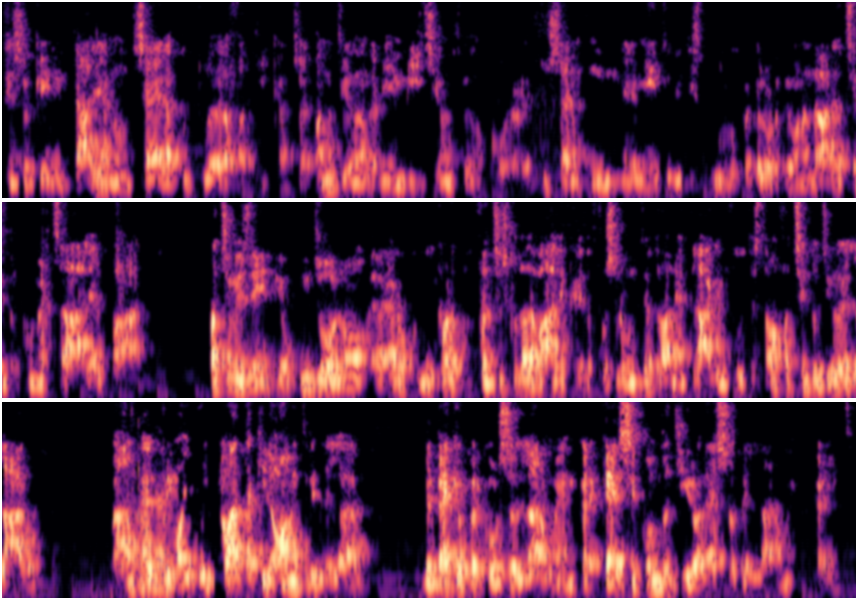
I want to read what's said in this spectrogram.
Nel senso che in Italia non c'è la cultura della fatica, cioè quando ti vedono andare via in bici, quando ti vedono correre, tu sei un, un elemento di disturbo, perché loro devono andare al centro commerciale, al bar. Faccio un esempio, un giorno eh, ero, mi ricordo Francesco Dalla Valle, credo, fossero venuti a trovarmi a Klagenfurt, stavamo facendo il giro del lago, ma il primo, i primi 90 km del, del vecchio percorso dell'Ironman, che è il secondo giro adesso dell'Ironman Carizia.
